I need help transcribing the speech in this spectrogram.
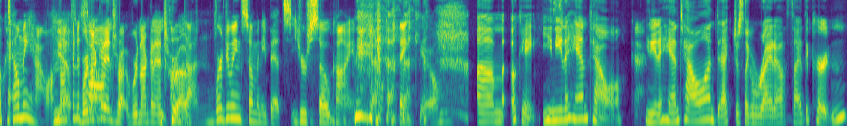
Okay. Tell me how. I'm not going to We're talk. not going to interrupt. We're not going to I'm interrupt. done. We're doing so many bits. You're so kind. Thank you. Um, okay, you need a hand towel. Okay. You need a hand towel on deck, just like right outside the curtain.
